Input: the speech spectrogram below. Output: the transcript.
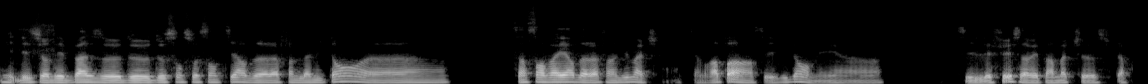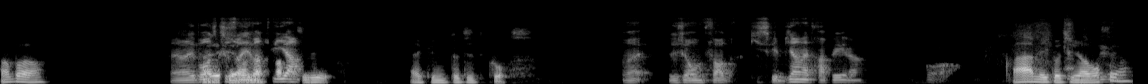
il, est sur des bases de 260 yards à la fin de la mi-temps, 520 euh, yards à la fin du match. Il tiendra pas, hein, c'est évident, mais s'il les fait, ça va être un match super sympa. Alors, les que ce soit les 28 yards. Avec une petite course. Ouais, de Jérôme Ford qui se fait bien attraper là. Ah, mais il continue à avancer. Hein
